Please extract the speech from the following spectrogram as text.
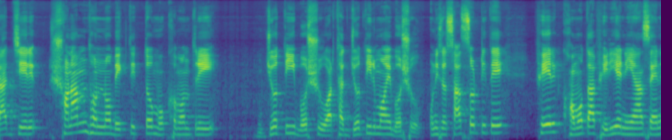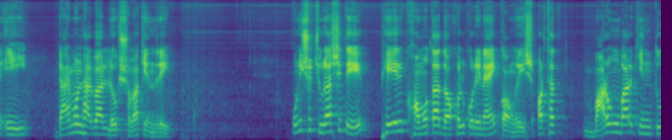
রাজ্যের স্বনামধন্য ব্যক্তিত্ব মুখ্যমন্ত্রী জ্যোতি বসু, অর্থাৎ জ্যোতির্ময় বসু, উনিশশো সাতষট্টিতে ফের ক্ষমতা ফিরিয়ে নিয়ে আসেন এই ডায়মন্ড হারবার লোকসভা কেন্দ্রে উনিশশো চুরাশিতে ফের ক্ষমতা দখল করে নেয় কংগ্রেস, অর্থাৎ বারংবার কিন্তু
